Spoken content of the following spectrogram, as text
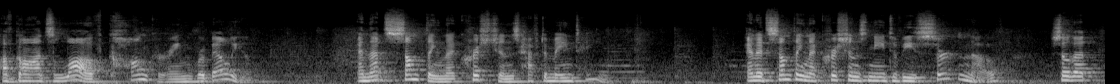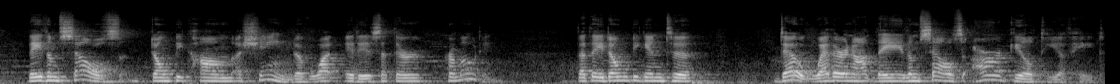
of God's love conquering rebellion. And that's something that Christians have to maintain. And it's something that Christians need to be certain of so that they themselves don't become ashamed of what it is that they're promoting. That they don't begin to doubt whether or not they themselves are guilty of hate,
